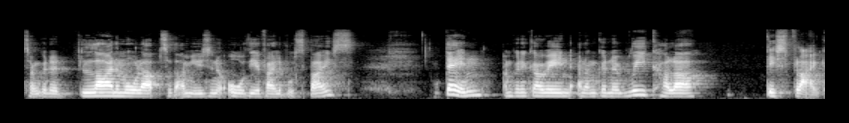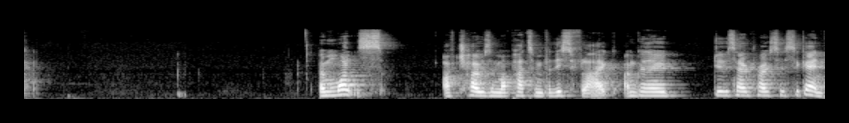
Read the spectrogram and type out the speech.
So I'm going to line them all up so that I'm using all the available space. Then I'm going to go in and I'm going to recolor this flag. And once I've chosen my pattern for this flag, I'm going to do the same process again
